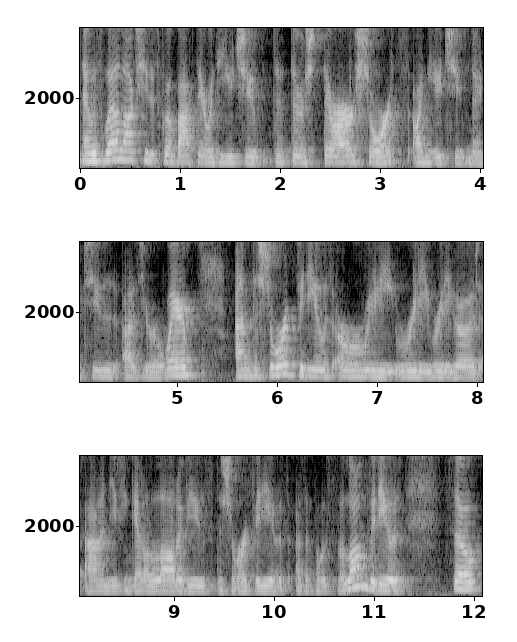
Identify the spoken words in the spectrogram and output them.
Now as well actually just going back there with YouTube that there's there are shorts on YouTube now too as you're aware and the short videos are really really really good and you can get a lot of views with the short videos as opposed to the long videos. So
